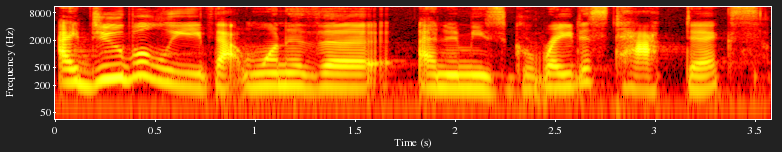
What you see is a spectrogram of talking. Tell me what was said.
I do believe that one of the enemy's greatest tactics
